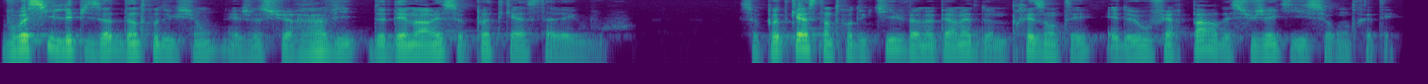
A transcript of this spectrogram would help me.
Voici l'épisode d'introduction et je suis ravi de démarrer ce podcast avec vous. Ce podcast introductif va me permettre de me présenter et de vous faire part des sujets qui y seront traités.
